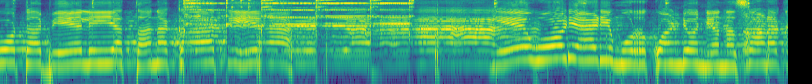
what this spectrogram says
ಓಟ ಬೇಲಿಯ ತನಕ ಏ ಓಡಿ ಆಡಿ ಮುರ್ಕೊಂಡ್ಯೋ ನಿನ್ನ ಸಣಕ,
